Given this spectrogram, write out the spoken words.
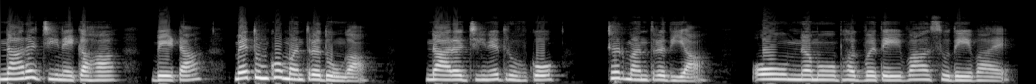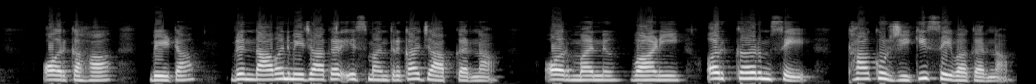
नारद जी ने कहा, बेटा, मैं तुमको मंत्र दूँगा। नारद जी ने ध्रुव को अक्षर मंत्र दिया। ओम नमो भगवते वासुदेवाय। और कहा, बेटा, वृंदावन में जाकर इस मंत्र का जाप करना और मन, वाणी और कर्म से ठाकुर जी की सेवा करना।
